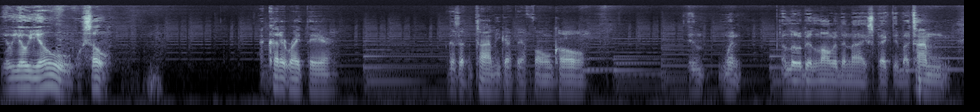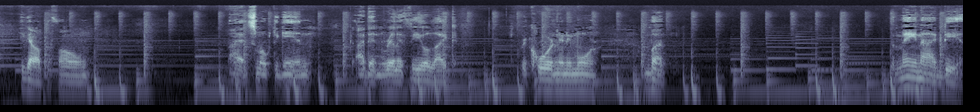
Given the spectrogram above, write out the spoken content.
Yo, yo, yo. So, I cut it right there because at the time he got that phone call, it went a little bit longer than I expected. By the time he got off the phone, I had smoked again. I didn't really feel like recording anymore. But the main idea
